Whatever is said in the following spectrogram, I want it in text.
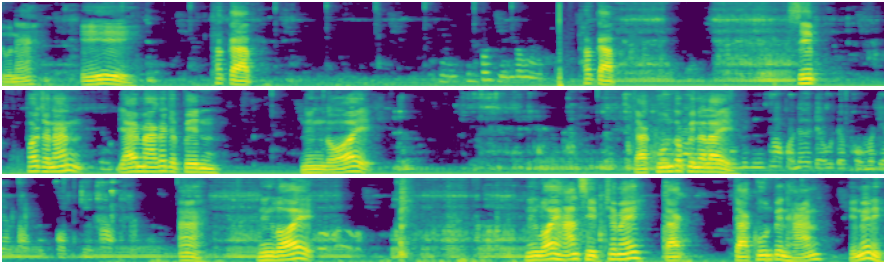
ดูนะ a เท่ากับเขาเขียนตรงไหนเท่ากับสิบเพราะฉะนั้นย้ายมาก็จะเป็นหนึ่งร้อย จากคูณก็เป็นอะไร ผมไปกินข้าวก่อนเด้อเดี๋ยวเดี๋ยวผมมาเรียนต่อผมผมกินข้าวอะหนึ่งร้อยหนึ่งร้อยหารสิบใช่ไหมจากจากคูณเป็นหารเห็นไหมนี่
